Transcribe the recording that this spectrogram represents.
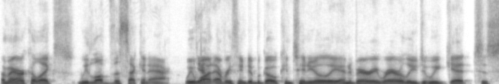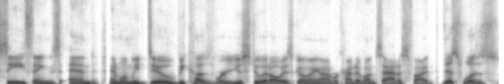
America likes we love the second act. We Yeah. want everything to go continually and very rarely do we get to see things end and when we do because we're used to it always going on we're kind of unsatisfied. This was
